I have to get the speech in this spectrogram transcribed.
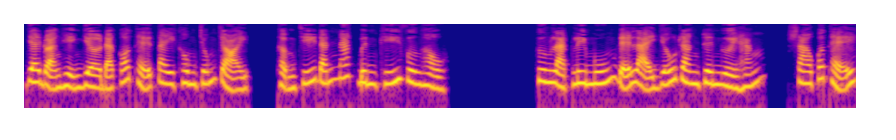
giai đoạn hiện giờ đã có thể tay không chống chọi, thậm chí đánh nát binh khí vương hầu. Khương Lạc Ly muốn để lại dấu răng trên người hắn, sao có thể?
